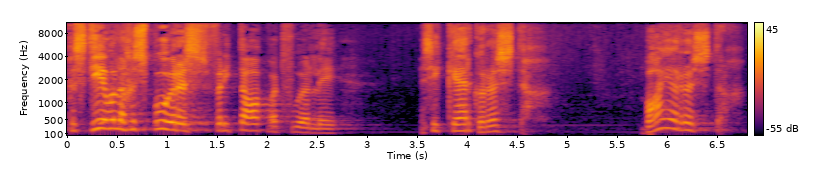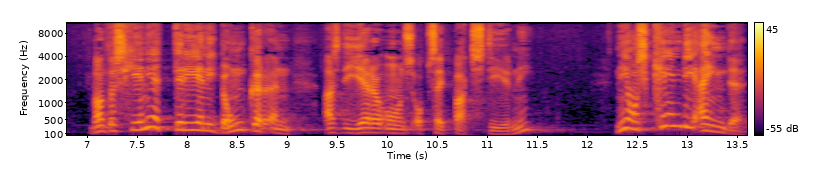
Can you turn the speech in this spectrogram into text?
gestewel en gespoor is vir die taak wat voor lê, is die kerk rustig. Baie rustig, want ons gee nie 'n tree in die donker in as die Here ons op sy pad stuur nie. Nee, ons ken die einde.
